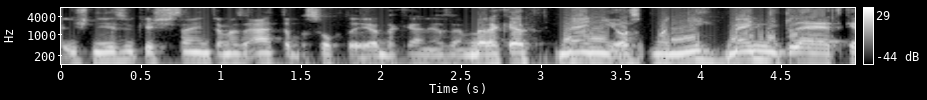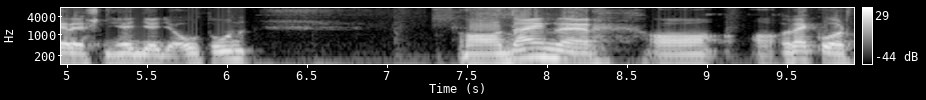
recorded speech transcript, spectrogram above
is nézzük, és szerintem ez általában szokta érdekelni az embereket, mennyi az annyi, mennyit lehet keresni egy-egy autón, a Daimler a, a rekord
